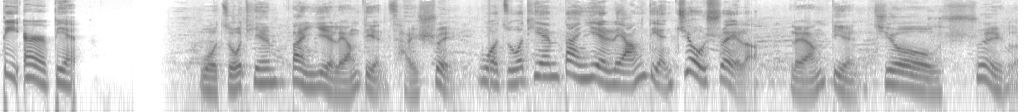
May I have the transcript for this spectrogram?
第二遍，我昨天半夜两点才睡，我昨天半夜两点就睡了。两点就睡了。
